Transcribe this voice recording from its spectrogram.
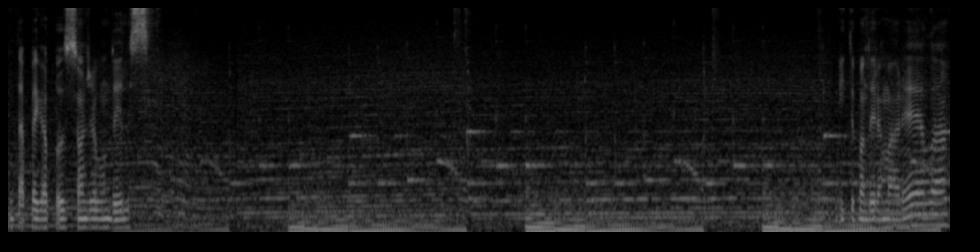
Tentar pegar a posição de algum deles. Eita, bandeira amarela.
